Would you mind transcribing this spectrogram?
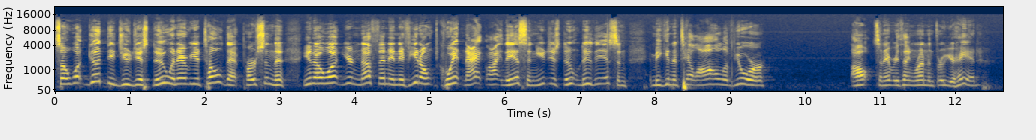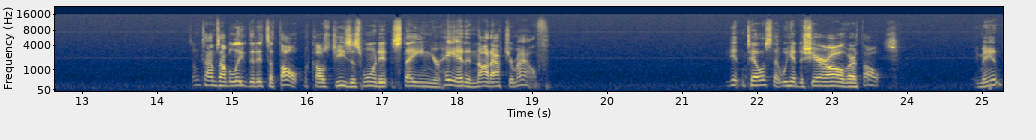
So, what good did you just do whenever you told that person that, you know what, you're nothing, and if you don't quit and act like this, and you just don't do this, and, and begin to tell all of your thoughts and everything running through your head? Sometimes I believe that it's a thought because Jesus wanted it to stay in your head and not out your mouth. He didn't tell us that we had to share all of our thoughts. Amen?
